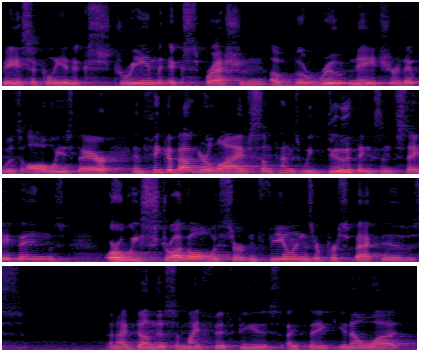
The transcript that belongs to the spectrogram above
basically an extreme expression of the root nature that was always there. And think about your lives. Sometimes we do things and say things, or we struggle with certain feelings or perspectives. And I've done this in my 50s. I think, you know what?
